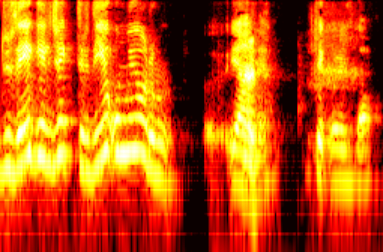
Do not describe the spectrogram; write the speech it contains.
düzeye gelecektir diye umuyorum e, yani Evet. bu teknolojiler.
